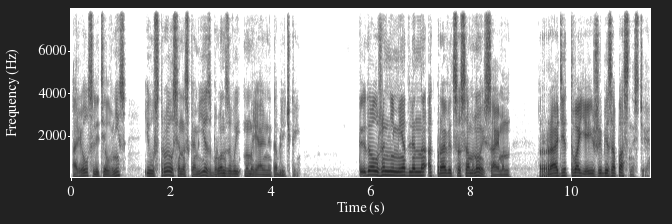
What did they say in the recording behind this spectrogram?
Орел слетел вниз и устроился на скамье с бронзовой мемориальной табличкой. «Ты должен немедленно отправиться со мной, Саймон, ради твоей же безопасности».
